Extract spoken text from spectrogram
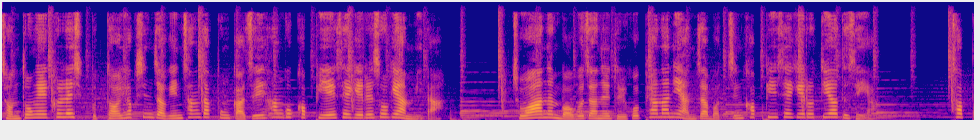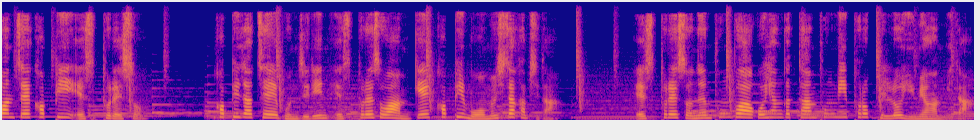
전통의 클래식부터 혁신적인 창작품까지 한국 커피의 세계를 소개합니다. 좋아하는 머그잔을 들고 편안히 앉아 멋진 커피 세계로 뛰어드세요. 첫 번째 커피 에스프레소. 커피 자체의 본질인 에스프레소와 함께 커피 모험을 시작합시다. 에스프레소는 풍부하고 향긋한 풍미 프로필로 유명합니다.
